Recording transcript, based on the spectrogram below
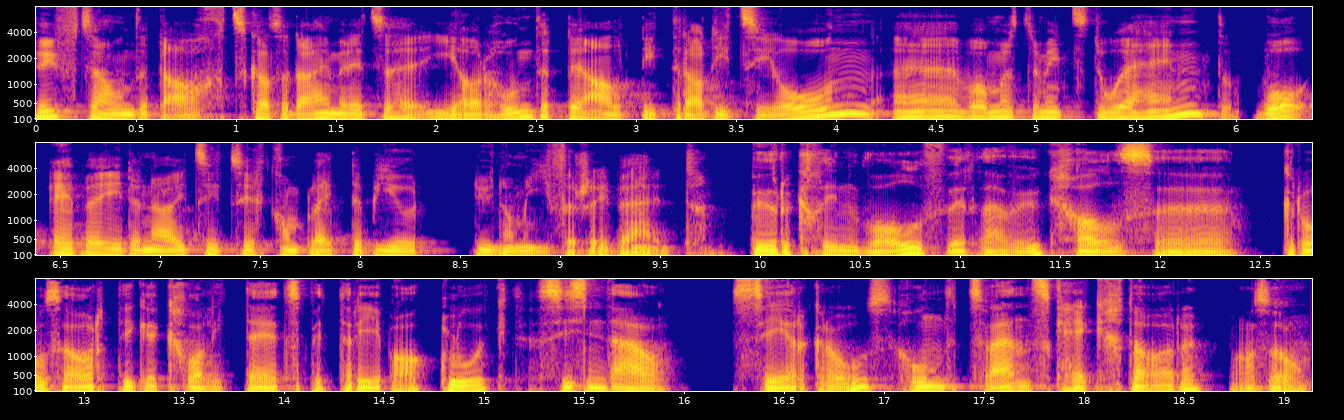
1580. Also da haben wir jetzt eine jahrhundertealte Tradition, äh, wo wir damit zu tun haben, wo eben in der Neuzeit sich komplette Bio Dynamie verschrieben hat. Bürklin Wolf wird auch wirklich als äh, großartiger Qualitätsbetrieb angeschaut. Sie sind auch sehr groß, 120 Hektare, also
